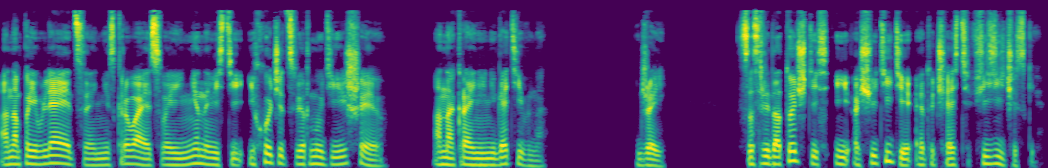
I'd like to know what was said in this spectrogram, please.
она появляется, не скрывая своей ненависти и хочет свернуть ей шею. Она крайне негативна. Джей. Сосредоточьтесь и ощутите эту часть физически.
